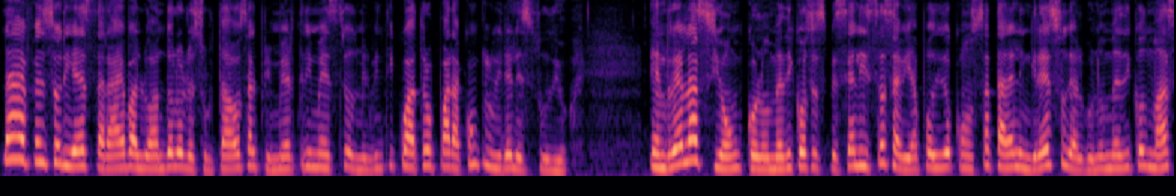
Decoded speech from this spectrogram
La Defensoría estará evaluando los resultados al primer trimestre de 2024 para concluir el estudio. En relación con los médicos especialistas, se había podido constatar el ingreso de algunos médicos más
